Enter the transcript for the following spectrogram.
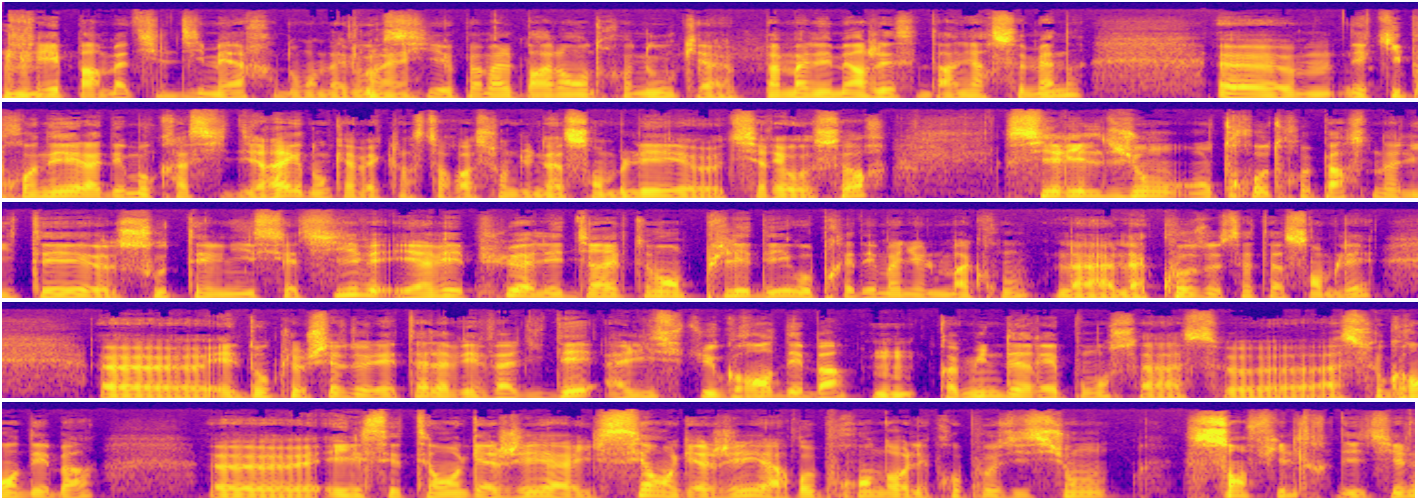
Mm. créé par Mathilde Dimer, dont on avait Ouais. aussi euh, pas mal parlé entre nous, qui a pas mal émergé ces dernières semaines, euh, et qui prônait la démocratie directe, donc avec l'instauration d'une assemblée euh, tirée au sort. Cyril Dion, entre autres personnalités, euh, soutenait l'initiative et avait pu aller directement plaider auprès d'Emmanuel Macron la, la cause de cette assemblée. Euh, et donc le chef de l'État l'avait validé à l'issue du grand débat, Mm. comme une des réponses à ce, à ce grand débat. Euh, et il s'était engagé, à- il s'est engagé à reprendre les propositions sans filtre, dit-il,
